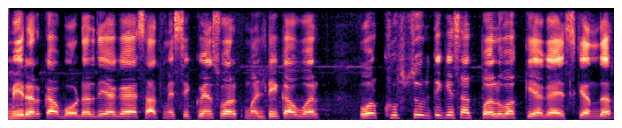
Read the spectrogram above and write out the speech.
मिरर का बॉर्डर दिया गया है, साथ में सीक्वेंस वर्क मल्टी का वर्क और खूबसूरती के साथ पल वर्क किया गया है इसके अंदर।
